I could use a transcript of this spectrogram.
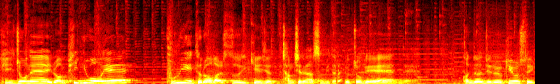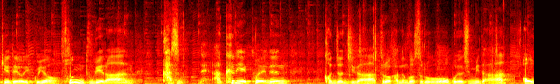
기존의 이런 피규어에 불이 들어갈 수 있게 이제 장치를 해놨습니다. 이쪽에 네. 건전지를 끼울 수 있게 되어 있고요. 손 두 개랑 가슴, 네. 아크리액터에는 건전지가 들어가는 것으로 보여집니다. 어우,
